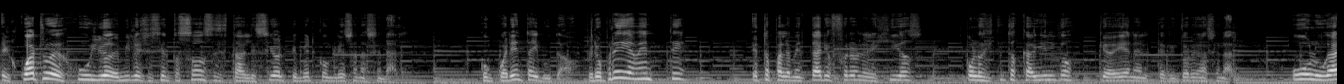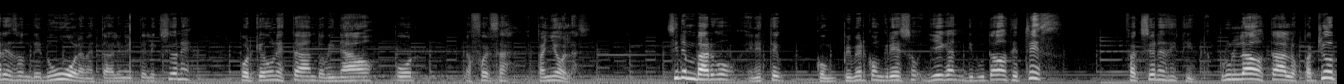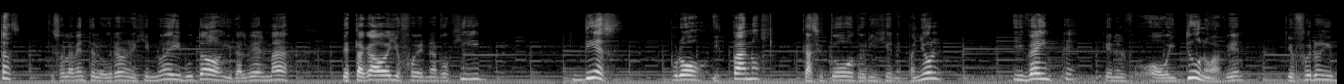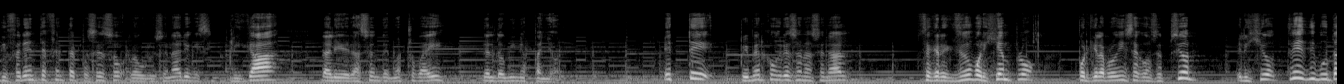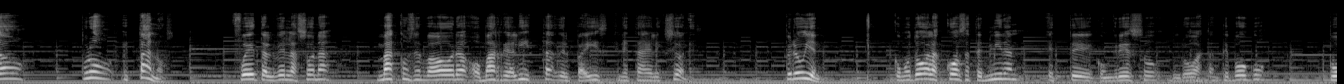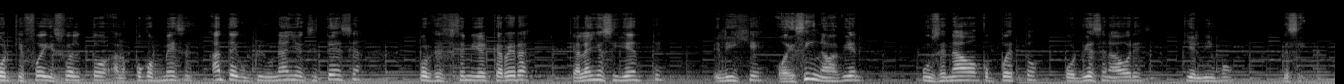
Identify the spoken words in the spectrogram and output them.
El 4 de julio de 1811 se estableció el primer Congreso Nacional, con 40 diputados. Pero previamente, estos parlamentarios fueron elegidos por los distintos cabildos que había en el territorio nacional. Hubo lugares donde no hubo, lamentablemente, elecciones, porque aún estaban dominados por las fuerzas españolas. Sin embargo, en este primer Congreso llegan diputados de tres facciones distintas. Por un lado estaban los patriotas, que solamente lograron elegir nueve diputados y tal vez el más Destacado de ellos fue Bernardo Higgins, 10 pro-hispanos, casi todos de origen español, y 20, que en el, o 21 más bien, que fueron indiferentes frente al proceso revolucionario que implicaba la liberación de nuestro país del dominio español. Este primer Congreso Nacional se caracterizó, por ejemplo, porque la provincia de Concepción eligió tres diputados pro-hispanos. Fue tal vez la zona más conservadora o más realista del país en estas elecciones. Pero bien, como todas las cosas terminan, este Congreso duró bastante poco porque fue disuelto a los pocos meses, antes de cumplir un año de existencia, porque José Miguel Carrera, que al año siguiente elige, o designa más bien, un Senado compuesto por 10 senadores que él mismo designa.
